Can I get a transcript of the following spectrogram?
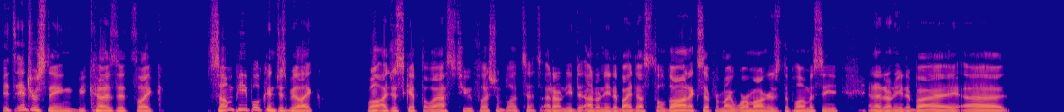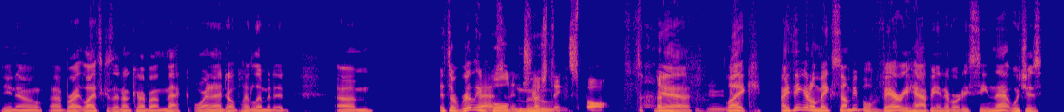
it's interesting because it's like some people can just be like, well, I just skipped the last two flesh and blood sets. I don't need to. I don't need to buy Dusk Till Dawn except for my Warmonger's diplomacy, and I don't need to buy, uh, you know, uh, Bright Lights because I don't care about mech, or and I don't play limited. Um, it's a really an bold interesting move. spot. Yeah, Mhm. like I think it'll make some people very happy, and I've already seen that, which is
